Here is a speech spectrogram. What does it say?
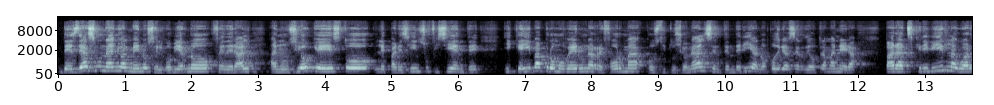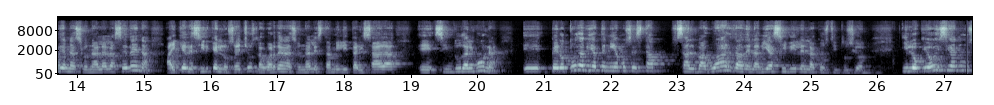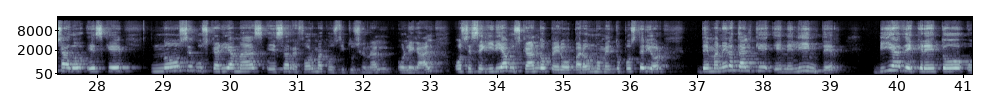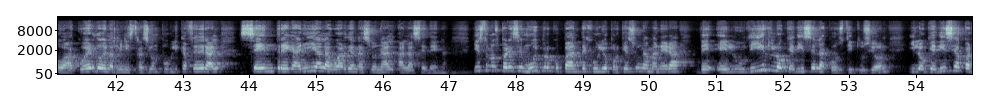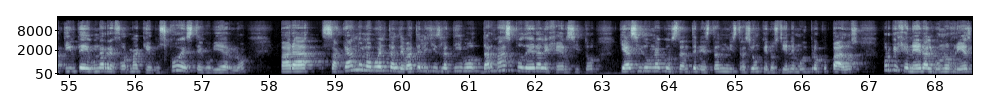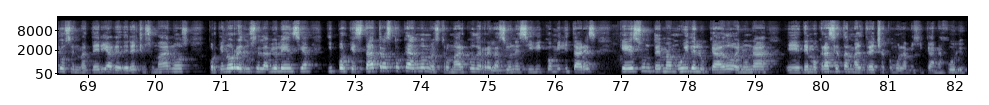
Desde hace un año al menos el gobierno federal anunció que esto le parecía insuficiente y que iba a promover una reforma constitucional, se entendería, no podría ser de otra manera, para adscribir la Guardia Nacional a la Sedena. Hay que decir que en los hechos la Guardia Nacional está militarizada eh, sin duda alguna, eh, pero todavía teníamos esta salvaguarda de la vía civil en la Constitución. Y lo que hoy se ha anunciado es que no se buscaría más esa reforma constitucional o legal o se seguiría buscando, pero para un momento posterior, de manera tal que en el Inter, vía decreto o acuerdo de la Administración Pública Federal, se entregaría la Guardia Nacional a la Sedena. Y esto nos parece muy preocupante, Julio, porque es una manera de eludir lo que dice la Constitución y lo que dice a partir de una reforma que buscó este gobierno, para, sacando la vuelta al debate legislativo, dar más poder al ejército, que ha sido una constante en esta administración que nos tiene muy preocupados porque genera algunos riesgos en materia de derechos humanos, porque no reduce la violencia y porque está trastocando nuestro marco de relaciones cívico-militares, que es un tema muy delicado en una eh, democracia tan maltrecha como la mexicana. Julio.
